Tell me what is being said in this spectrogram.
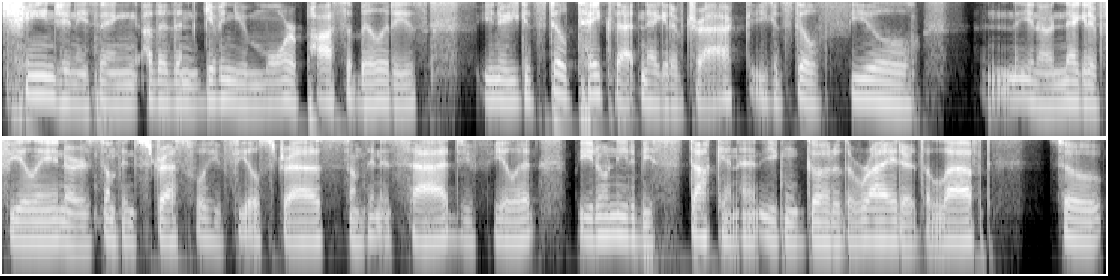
change anything other than giving you more possibilities you know, you could still take that negative track. You could still feel, you know, negative feeling or something stressful. You feel stress. Something is sad. You feel it, but you don't need to be stuck in it. You can go to the right or the left. So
